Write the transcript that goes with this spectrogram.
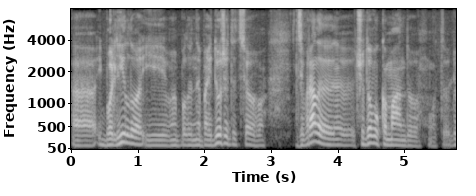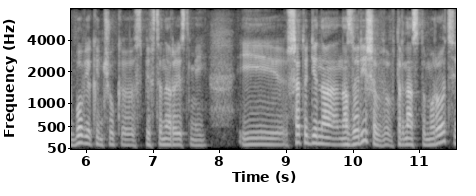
а, і боліло, і ми були небайдужі до цього. Зібрали е, чудову команду. От, Любов Якинчук, е, співсценарист мій. І ще тоді на, на зорі, ще в 13-му році,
